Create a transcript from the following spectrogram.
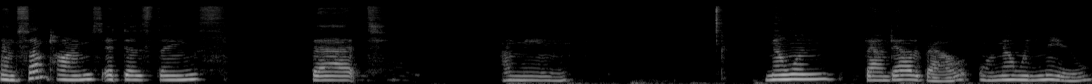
and sometimes it does things that I mean no one found out about or no one knew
